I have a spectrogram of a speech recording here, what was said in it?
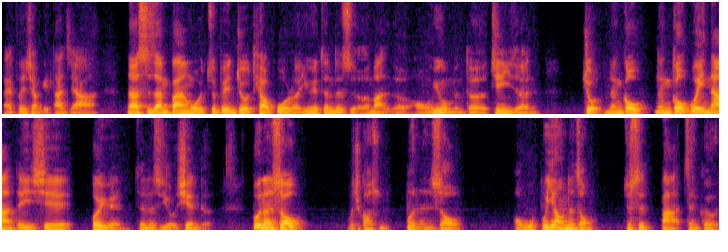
来分享给大家。那实战班我这边就跳过了，因为真的是额满了哦。因为我们的经理人就能够能够为纳的一些会员真的是有限的，不能收，我就告诉你不能收哦。我不要那种就是把整个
